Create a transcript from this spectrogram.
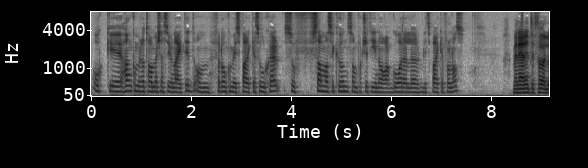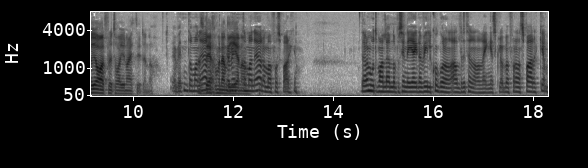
Och eh, han kommer att ta Manchester United. Om, för de kommer ju sparka Solskär. Så samma sekund som Pochettino avgår eller blir sparkad från oss. Men är det inte för lojal för att ta United ändå? Jag vet inte om han alltså är det. Jag vet inte om han är det om man får sparken. Däremot om han lämnar på sina egna villkor går han aldrig till en annan engelsk klubb. Men får han sparken?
